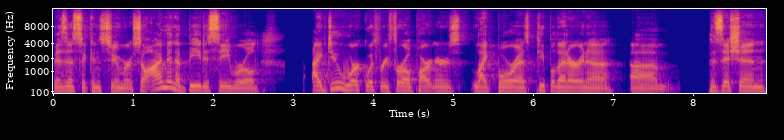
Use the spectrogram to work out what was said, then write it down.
business to consumer. So i'm in a b2c world. I do work with referral partners like boris people that are in a um, position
